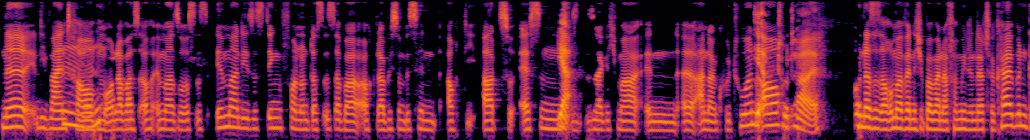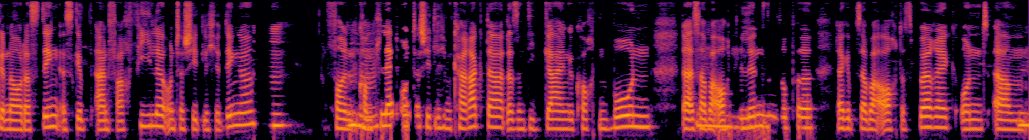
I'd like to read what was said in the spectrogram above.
ne, die Weintrauben Mhm. oder was auch immer so. Es ist immer dieses Ding von und das ist aber auch, glaube ich, so 'n bisschen auch die Art zu essen, Ja. sage ich mal, in, äh, anderen Kulturen Ja, auch. total. Und das ist auch immer, wenn ich bei meiner Familie in der Türkei bin, genau das Ding. Es gibt einfach viele unterschiedliche Dinge Mhm. Von Mhm. komplett unterschiedlichem Charakter. Da sind die geilen gekochten Bohnen, da ist aber auch die Mhm. Linsensuppe, da gibt's aber auch das Börek und, ähm,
